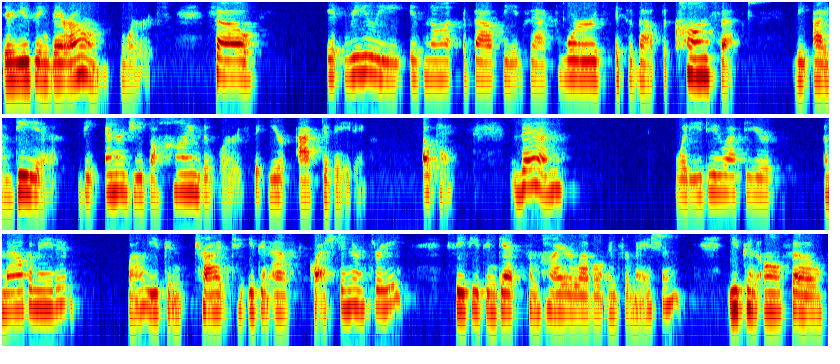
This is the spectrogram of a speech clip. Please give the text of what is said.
they're using their own words. So it really is not about the exact words; it's about the concept, the idea, the energy behind the words that you're activating. Okay. Then, what do you do after you're amalgamated? Well, you can try to, you can ask a question or three, see if you can get some higher level information. You can also,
